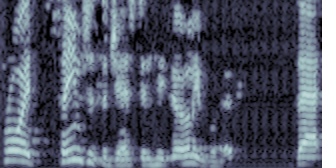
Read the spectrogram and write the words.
Freud seemed to suggest in his early work that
